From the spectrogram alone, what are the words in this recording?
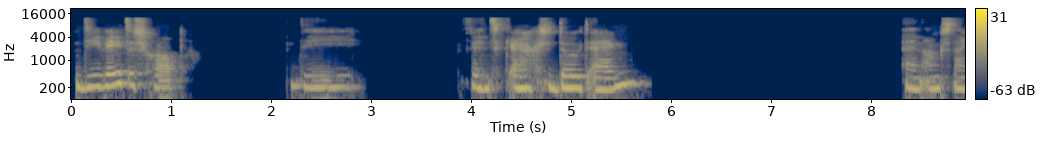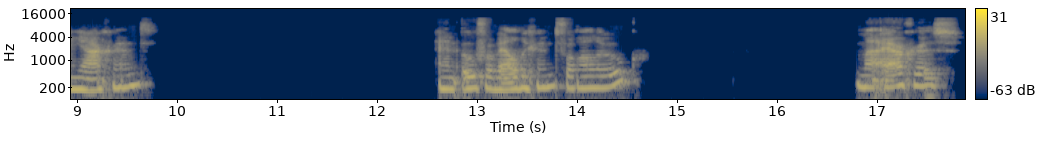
die wetenschap, die vind ik ergens doodeng. En angstaanjagend. En overweldigend vooral ook. Maar ergens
